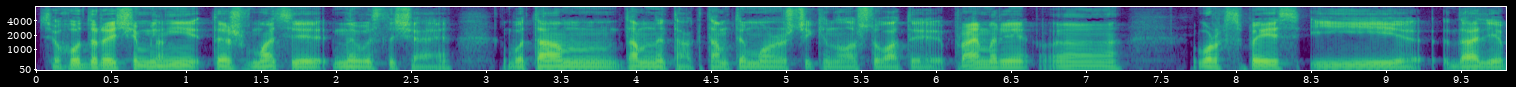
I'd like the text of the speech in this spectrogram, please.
Цього, до речі, мені так. теж в маці не вистачає, бо там там не так. Там ти можеш тільки налаштувати primary uh, workspace і далі.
